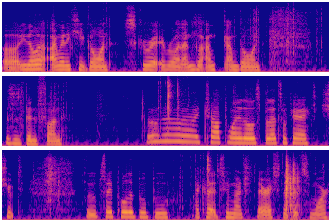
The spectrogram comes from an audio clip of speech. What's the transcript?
Uh, you know what? I'm gonna keep going. Screw it, everyone. I'm go I'm I'm going. This has been fun. Oh no, I chopped one of those, but that's okay. Shoot. Oops, I pulled a boo boo. I cut it too much. There, I snipped it some more.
